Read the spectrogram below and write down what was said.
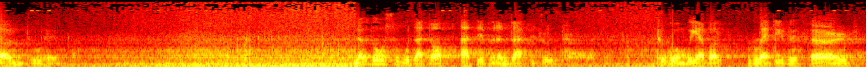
unto him. Now those who would adopt a different attitude, to whom we have already referred,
